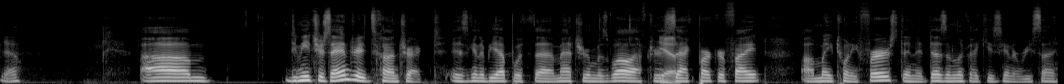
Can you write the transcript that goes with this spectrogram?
yeah. Um, Demetrius Andrade's contract is going to be up with uh, Matchroom as well after his Yeah. Zach Parker fight on May 21st, and it doesn't look like he's going to resign.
